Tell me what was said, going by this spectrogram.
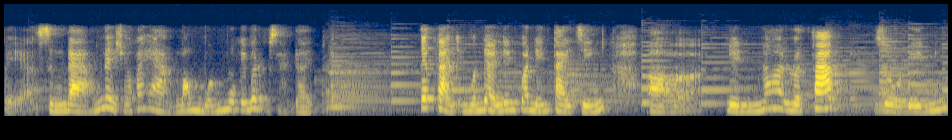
phải à, xứng đáng để cho khách hàng mong muốn mua cái bất động sản đấy. Tất cả những vấn đề liên quan đến tài chính ờ, đến à, luật pháp, rồi đến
